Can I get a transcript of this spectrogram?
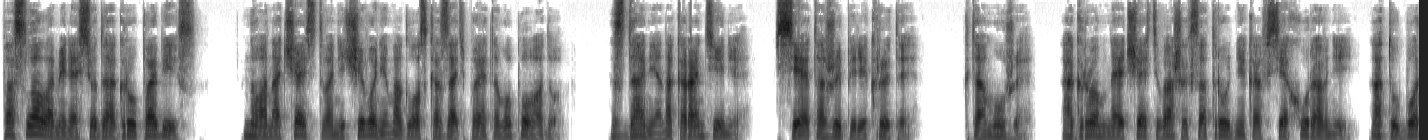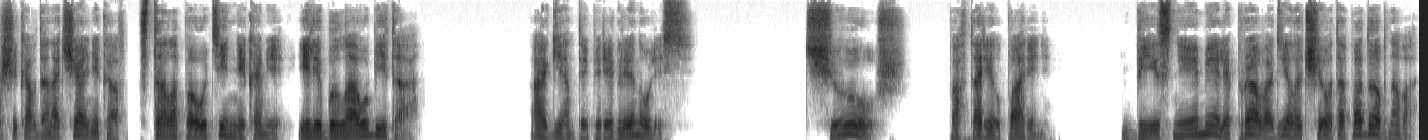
«Послала меня сюда группа БИС. Ну а начальство ничего не могло сказать по этому поводу. Здание на карантине, все этажи перекрыты. К тому же, огромная часть ваших сотрудников всех уровней, от уборщиков до начальников, стала паутинниками или была убита. Агенты переглянулись. «Чушь!» — повторил парень. «Бис не имели права делать чего-то подобного.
